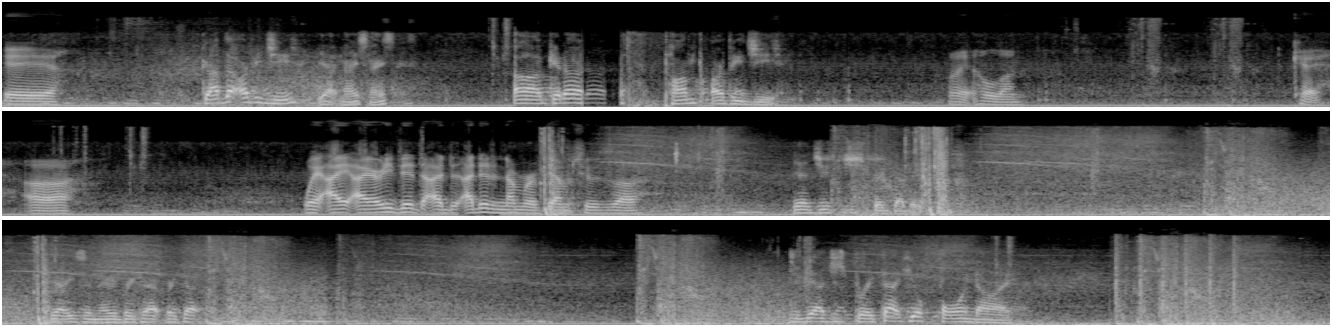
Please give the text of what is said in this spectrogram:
Yeah, yeah, yeah. Grab the RPG. Yeah, nice, nice. Uh, get a pump RPG. Wait, hold on. Okay. Uh. Wait, I, I already did. I, did- I did a number of damage to his. Uh. Yeah, just just break that base. Yeah, he's in there. Break that. Break that. Dude, yeah, just break that. He'll fall and die.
